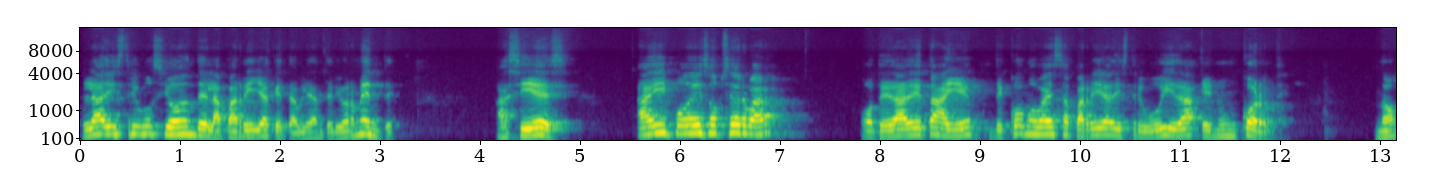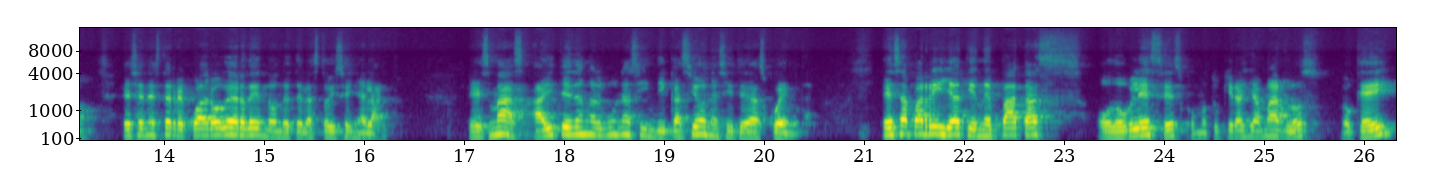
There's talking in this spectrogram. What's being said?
la distribución de la parrilla que te hablé anteriormente. Así es, ahí puedes observar o te da detalle de cómo va esa parrilla distribuida en un corte, ¿no? es en este recuadro verde en donde te la estoy señalando. Es más, ahí te dan algunas indicaciones si te das cuenta. Esa parrilla tiene patas o dobleces, como tú quieras llamarlos, ¿ok? Eh,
